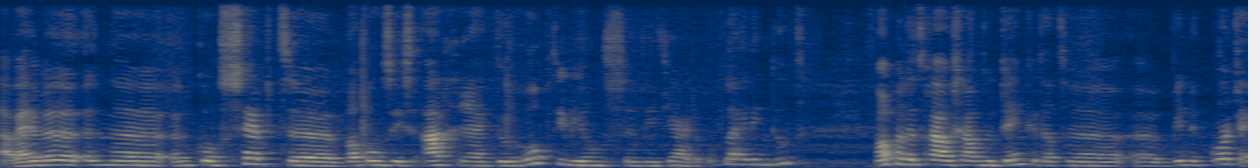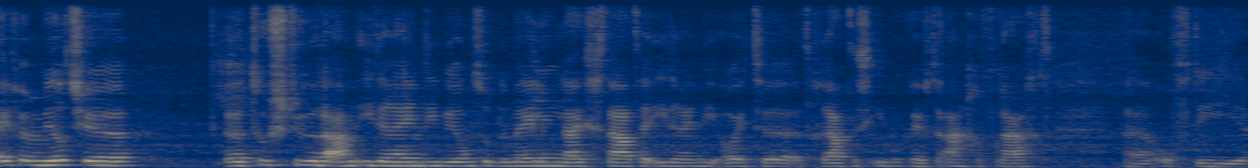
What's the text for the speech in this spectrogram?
Nou, we hebben een, eh, een concept eh, wat ons is aangereikt door Rob, die bij ons eh, dit jaar de opleiding doet. Wat me er trouwens aan doet denken dat we binnenkort even een mailtje toesturen aan iedereen die bij ons op de mailinglijst staat. en iedereen die ooit het gratis e-book heeft aangevraagd. of die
